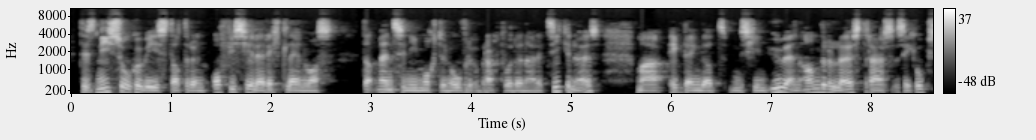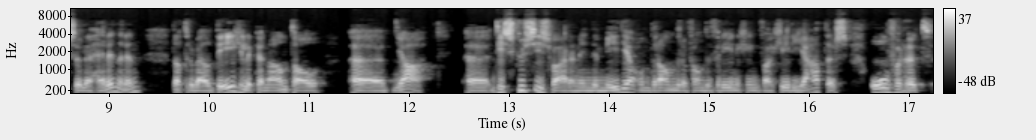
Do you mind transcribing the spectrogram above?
Het is niet zo geweest dat er een officiële richtlijn was dat mensen niet mochten overgebracht worden naar het ziekenhuis. Maar ik denk dat misschien u en andere luisteraars zich ook zullen herinneren dat er wel degelijk een aantal uh, ja, uh, discussies waren in de media, onder andere van de Vereniging van Geriaters, over het,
